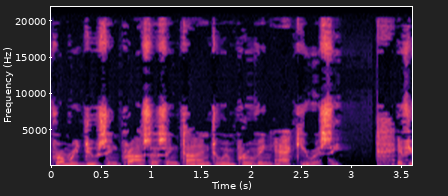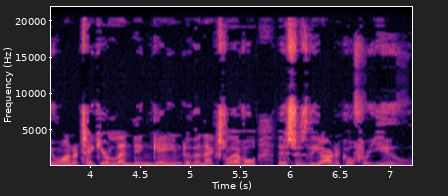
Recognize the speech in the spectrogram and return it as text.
from reducing processing time to improving accuracy. If you want to take your lending game to the next level, this is the article for you.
